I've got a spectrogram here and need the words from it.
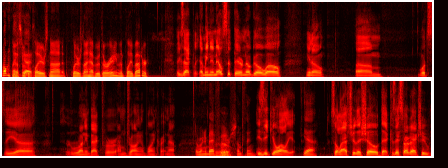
Oh my yeah. So if god! the player's not if the player's not happy with their rating, then play better. Exactly. I mean, and they'll sit there and they'll go, well, you know, um, what's the uh, running back for. I'm drawing a blank right now. The running back for Who? something. Ezekiel Elliott. Yeah. So last year they showed that because they started actually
